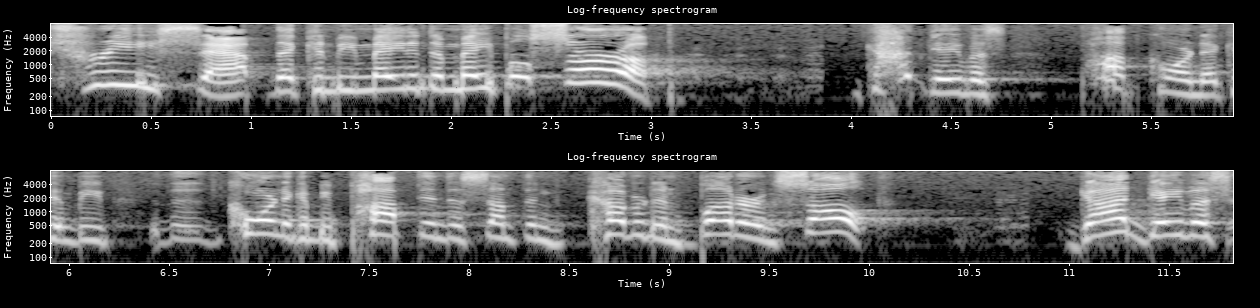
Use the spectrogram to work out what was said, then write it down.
tree sap that can be made into maple syrup. God gave us popcorn that can be corn that can be popped into something covered in butter and salt. God gave us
